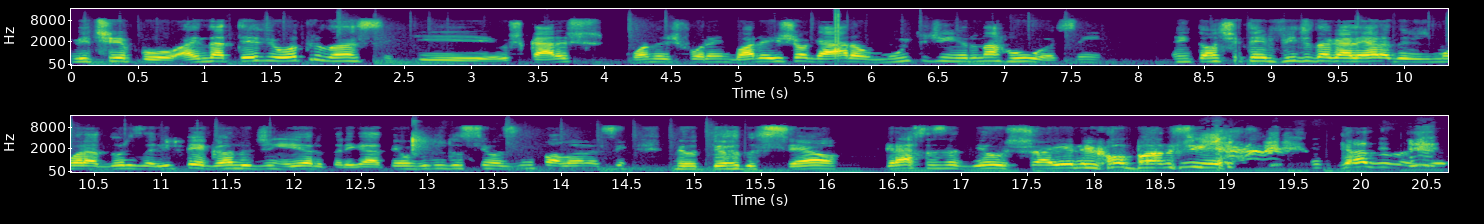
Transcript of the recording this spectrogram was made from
E tipo, ainda teve outro lance, que os caras, quando eles foram embora, eles jogaram muito dinheiro na rua, assim. Então tipo, tem vídeo da galera, dos moradores ali pegando o dinheiro, tá ligado? Tem um vídeo do senhorzinho falando assim, meu Deus do céu, graças a Deus, aí ele roubando dinheiro. graças a Deus.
